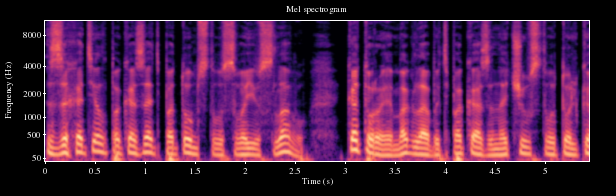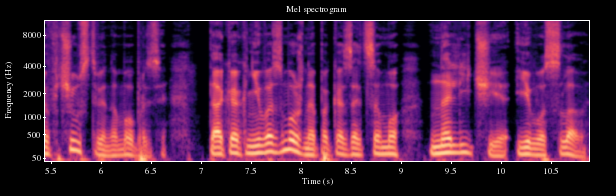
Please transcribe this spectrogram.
захотел показать потомству свою славу, которая могла быть показана чувству только в чувственном образе, так как невозможно показать само наличие его славы,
